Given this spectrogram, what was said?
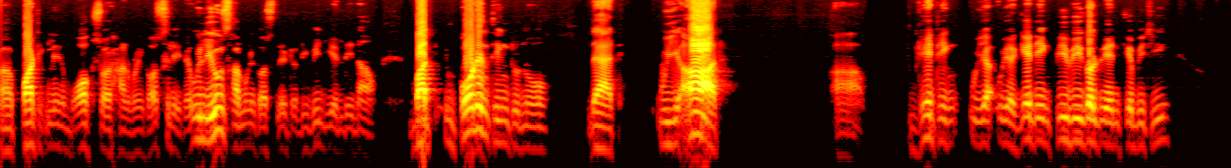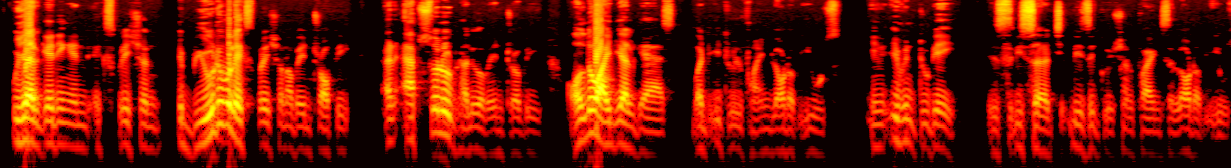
uh, particle in a box or harmonic oscillator. We will use harmonic oscillator immediately now, but important thing to know that we are uh, getting we are we are getting PV equal to NKBT we are getting an expression, a beautiful expression of entropy, an absolute value of entropy, although ideal gas, but it will find lot of use. In, even today, this research, this equation finds a lot of use.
